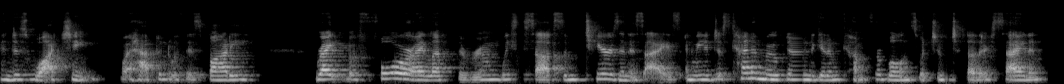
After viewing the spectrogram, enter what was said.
and just watching what happened with his body. Right before I left the room, we saw some tears in his eyes, and we had just kind of moved him to get him comfortable and switch him to the other side. And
